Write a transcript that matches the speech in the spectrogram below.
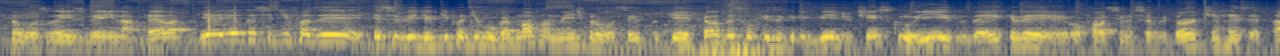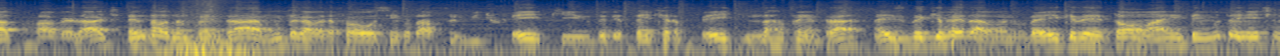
para vocês verem na tela. E aí eu decidi fazer esse vídeo aqui para divulgar novamente para vocês, porque aquela vez que eu fiz aquele vídeo tinha excluído, daí quer ver, eu falo assim, o servidor tinha resetado para falar a verdade. Aí não tava dando para entrar, muita galera falou assim que eu tava fazendo vídeo fake, o DD Tank era fake, não dava para entrar. Mas isso daqui vai dar, mano. Daí quer ver, tá online, tem muita gente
